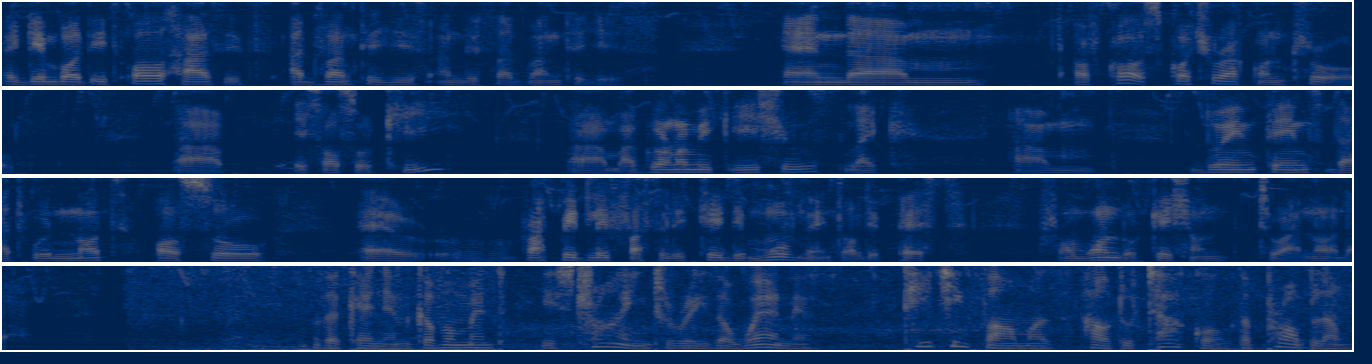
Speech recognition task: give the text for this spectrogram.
again, but it all has its advantages and disadvantages. And um, of course, cultural control uh, is also key. Um, agronomic issues like um, doing things that will not also uh, rapidly facilitate the movement of the pest from one location to another. The Kenyan government is trying to raise awareness, teaching farmers how to tackle the problem.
